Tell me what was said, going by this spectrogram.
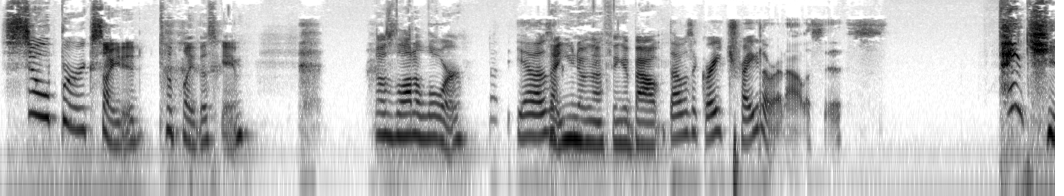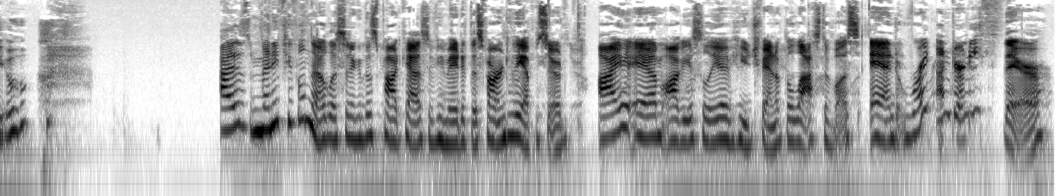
Super excited to play this game. That was a lot of lore Yeah, that was that a, you know nothing about. that was a great trailer analysis. Thank you. As many people know listening to this podcast, if you made it this far into the episode, I am obviously a huge fan of The Last of Us. And right underneath there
